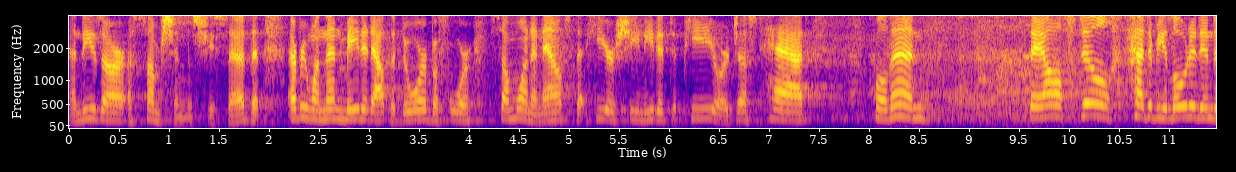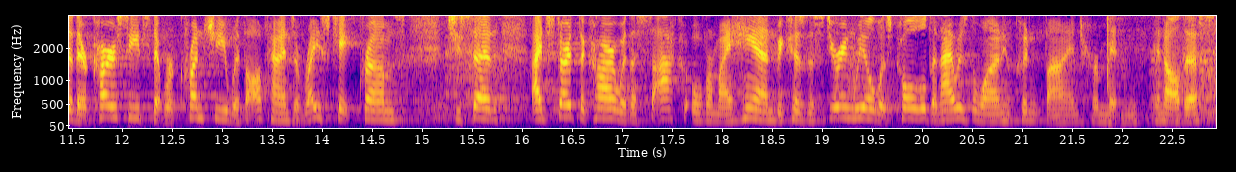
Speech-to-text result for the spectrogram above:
and these are assumptions, she said, that everyone then made it out the door before someone announced that he or she needed to pee or just had, well, then they all still had to be loaded into their car seats that were crunchy with all kinds of rice cake crumbs. She said, I'd start the car with a sock over my hand because the steering wheel was cold and I was the one who couldn't find her mitten in all this.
